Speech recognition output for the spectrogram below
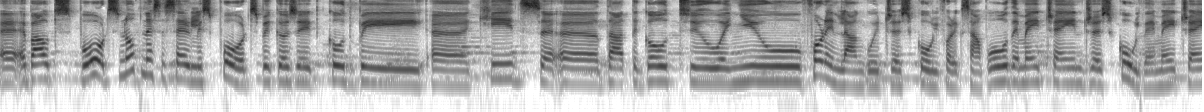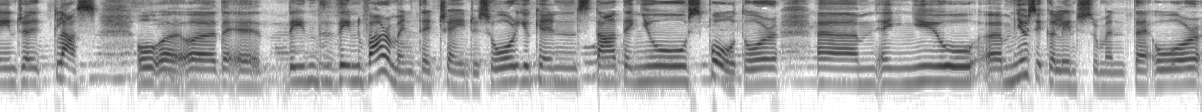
Uh, about sports, not necessarily sports, because it could be uh, kids uh, that go to a new foreign language school, for example, or they may change school, they may change class, or the, the, the, environment changes, or you can start a new sport or um, a new musical instrument or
